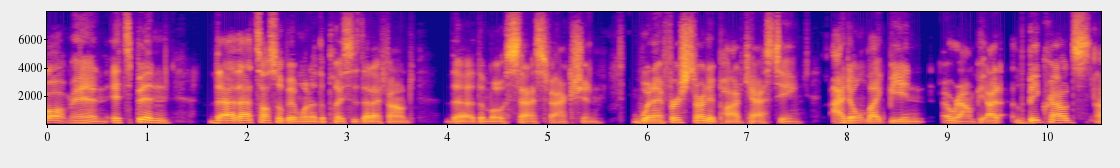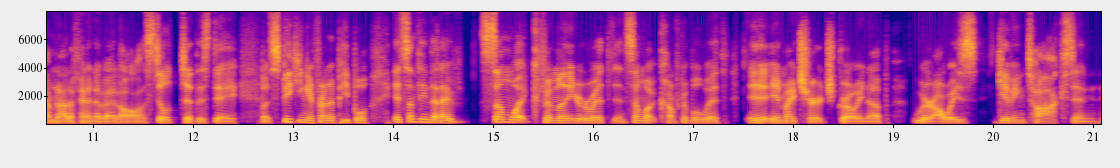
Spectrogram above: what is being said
Oh man, it's been that that's also been one of the places that I found the the most satisfaction. When I first started podcasting, I don't like being around people. Big crowds, I'm not a fan of at all, still to this day. But speaking in front of people, it's something that I'm somewhat familiar with and somewhat comfortable with in my church growing up. We're always giving talks and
